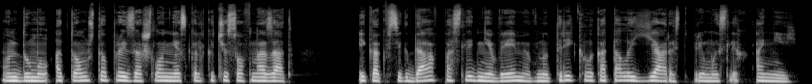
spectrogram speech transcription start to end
он думал о том, что произошло несколько часов назад, и, как всегда, в последнее время внутри клокотала ярость при мыслях о ней,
